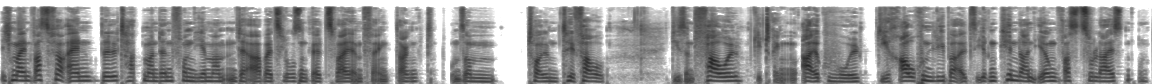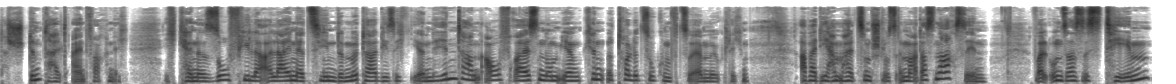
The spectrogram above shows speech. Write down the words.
Ich meine, was für ein Bild hat man denn von jemandem, der Arbeitslosengeld 2 empfängt, dank unserem tollen TV. Die sind faul, die trinken Alkohol, die rauchen lieber als ihren Kindern irgendwas zu leisten. Und das stimmt halt einfach nicht. Ich kenne so viele alleinerziehende Mütter, die sich ihren Hintern aufreißen, um ihrem Kind eine tolle Zukunft zu ermöglichen. Aber die haben halt zum Schluss immer das Nachsehen. Weil unser System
